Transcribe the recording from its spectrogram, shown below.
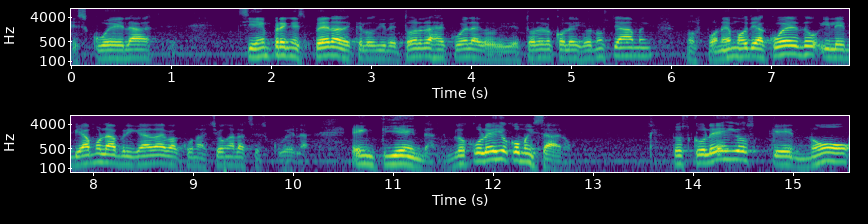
escuelas, siempre en espera de que los directores de las escuelas y los directores de los colegios nos llamen, nos ponemos de acuerdo y le enviamos la brigada de vacunación a las escuelas. Entiendan, los colegios comenzaron. Los colegios que no,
